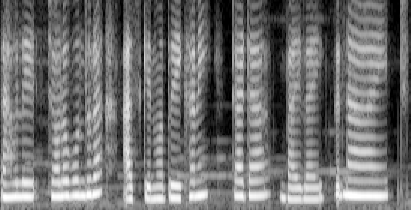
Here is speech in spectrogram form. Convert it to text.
তাহলে চলো বন্ধুরা, আজকের মতো এখানেই। Tata bye bye good night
